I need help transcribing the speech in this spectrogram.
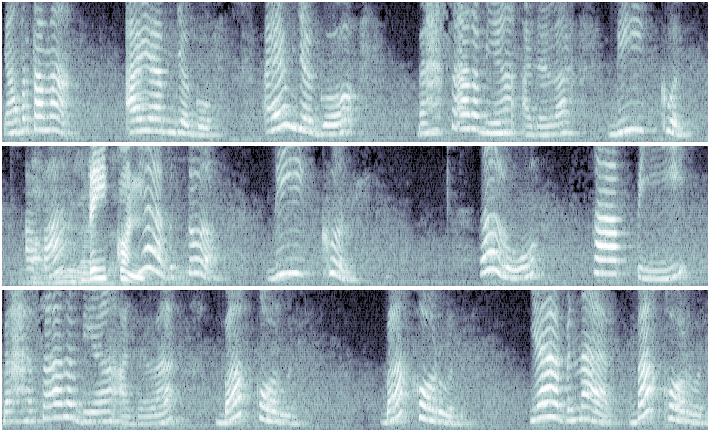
Yang pertama, ayam jago. Ayam jago bahasa Arabnya adalah dikun. Apa? daikon, Ya, betul. Dikun. Lalu, sapi bahasa Arabnya adalah bakorun. Bakorun. Ya, benar. Bakorun.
